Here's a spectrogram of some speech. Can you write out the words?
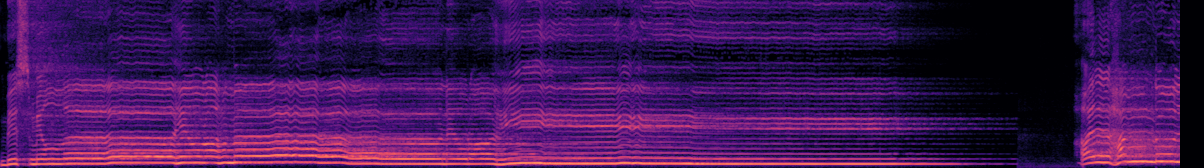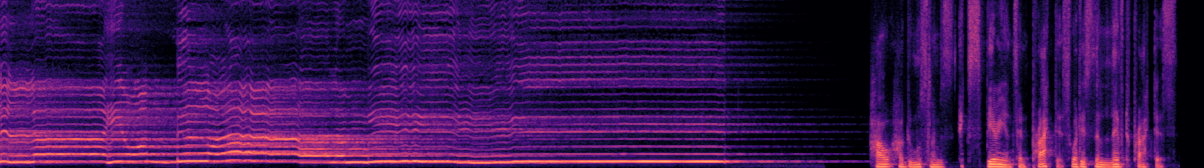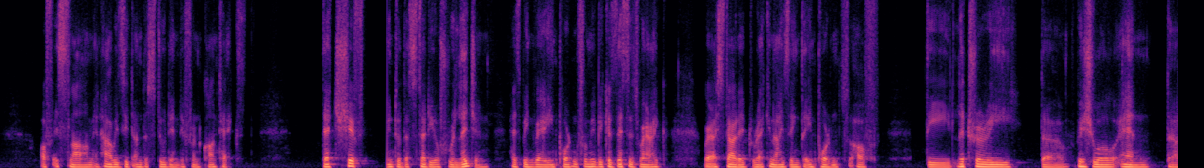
Bismillah. How do muslims experience and practice? What is the lived practice of islam and how is it understood in different contexts? That shift into the study of religion has been very important for me because this is where i where i started recognizing the importance of the literary the visual and the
